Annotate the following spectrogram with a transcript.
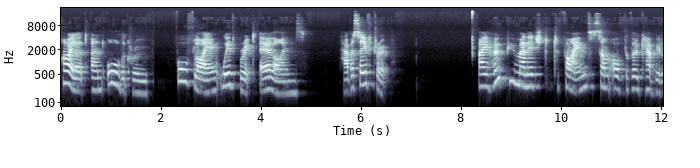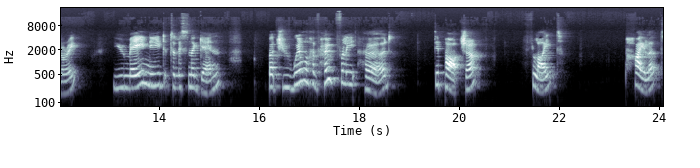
pilot and all the crew for flying with Brit Airlines. Have a safe trip. I hope you managed to find some of the vocabulary. You may need to listen again, but you will have hopefully heard departure, flight, pilot,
